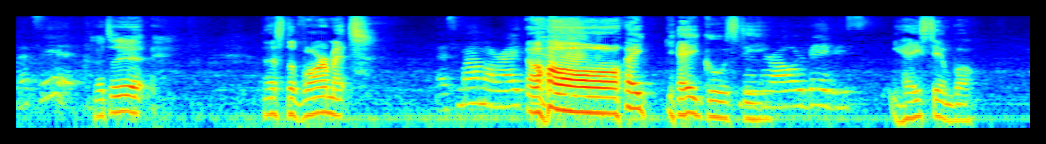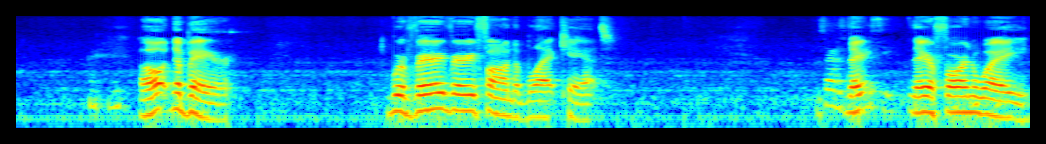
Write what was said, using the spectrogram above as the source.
That's it. That's it. That's the varmints. That's Mama right there. Oh, hey, hey, Goosey. are all her babies. Hey, Simba. Oh, the bear. We're very, very fond of black cats. So they, they are far and away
